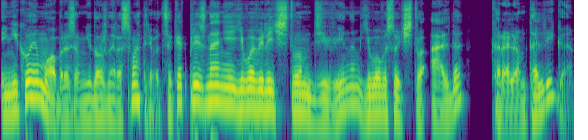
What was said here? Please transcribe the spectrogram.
и никоим образом не должны рассматриваться как признание его величеством Дивином, его высочества Альда, королем Таллига».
